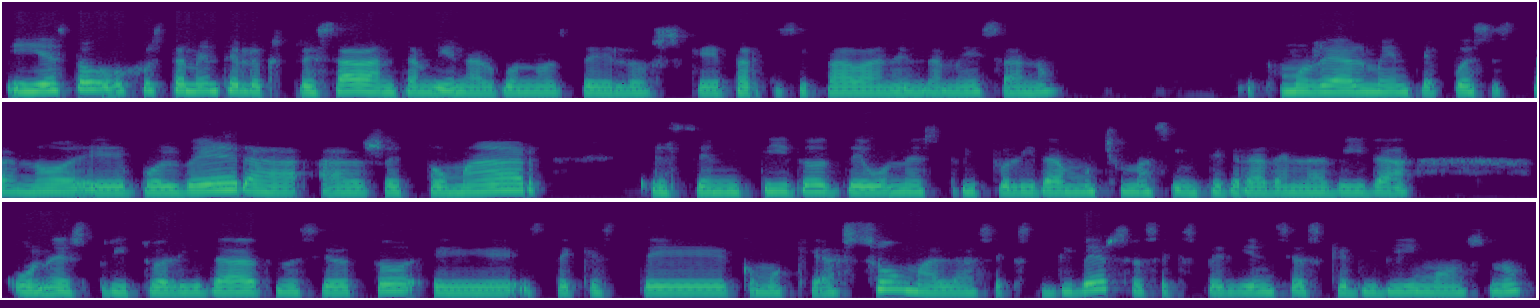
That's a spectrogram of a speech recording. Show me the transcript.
Y esto justamente lo expresaban también algunos de los que participaban en la mesa, ¿no? Como realmente pues está, ¿no? Eh, volver a, retomar el sentido de una espiritualidad mucho más integrada en la vida, una espiritualidad, ¿no es cierto?, eh, este, que esté como que asuma las diversas experiencias que vivimos, ¿no?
